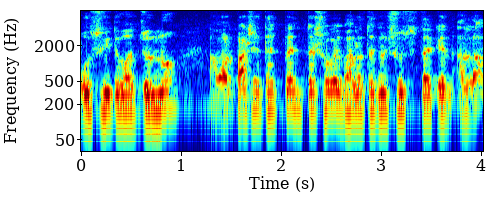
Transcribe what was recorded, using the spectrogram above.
পৌঁছে দেওয়ার জন্য আমার পাশে থাকবেন। তা সবাই ভালো থাকেন, সুস্থ থাকেন। আল্লাহ।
